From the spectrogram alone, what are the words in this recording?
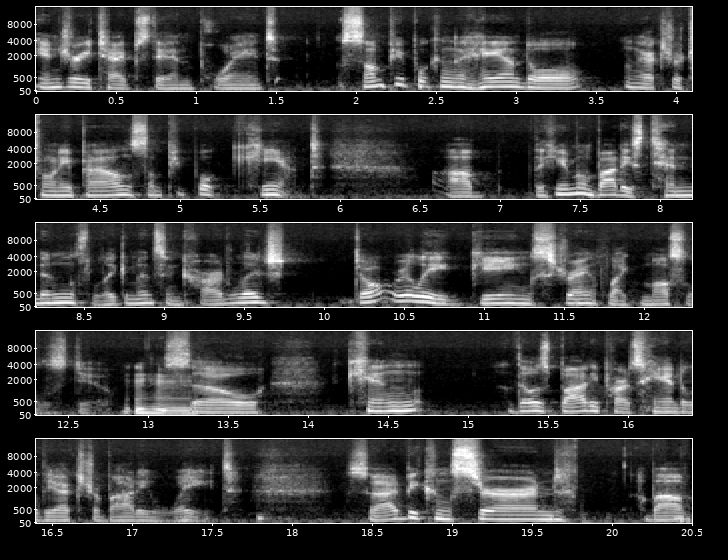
injury type standpoint, some people can handle an extra 20 pounds, some people can't. Uh, the human body's tendons, ligaments, and cartilage don't really gain strength like muscles do. So, can those body parts handle the extra body weight? So, I'd be concerned about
